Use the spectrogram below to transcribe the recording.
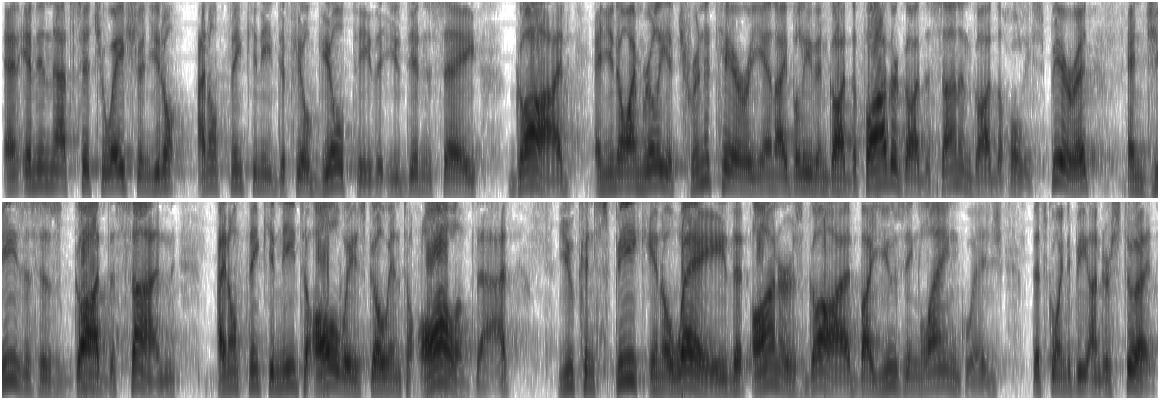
And, and in that situation, you don't, I don't think you need to feel guilty that you didn't say God. And you know, I'm really a Trinitarian. I believe in God the Father, God the Son, and God the Holy Spirit. And Jesus is God the Son. I don't think you need to always go into all of that. You can speak in a way that honors God by using language that's going to be understood.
